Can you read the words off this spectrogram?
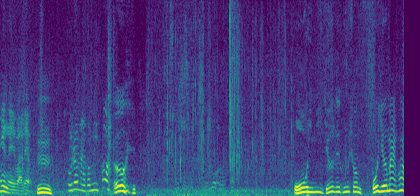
นี่ไหนวะแล้วอืมอุ้ยแล้วนั่นก็มีข้อโอ้ยโอ้ยมีเยอะเลยคุณผู้ชม โอ้ยเยอะมากพ่อ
